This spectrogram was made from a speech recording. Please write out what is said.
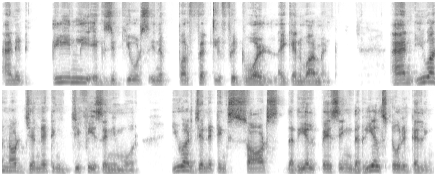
and it cleanly executes in a perfectly fit world like environment. And you are not generating jiffies anymore. You are generating shots, the real pacing, the real storytelling.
